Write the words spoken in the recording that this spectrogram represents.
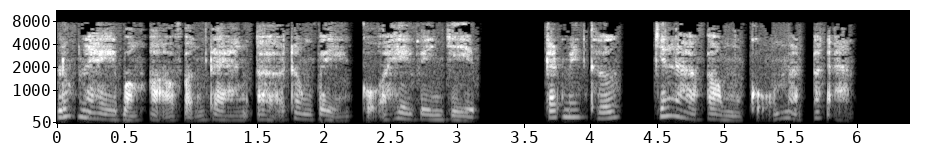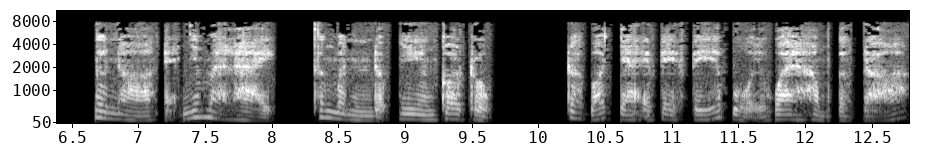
Lúc này bọn họ vẫn đang ở trong viện của Hiên Viên Diệp, cách mấy thước chính là phòng của mạch bất ảnh. Người nọ khẽ nhớ mà lại, thân mình đột nhiên co rụt, rồi bỏ chạy về phía bụi hoa hồng gần đó.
